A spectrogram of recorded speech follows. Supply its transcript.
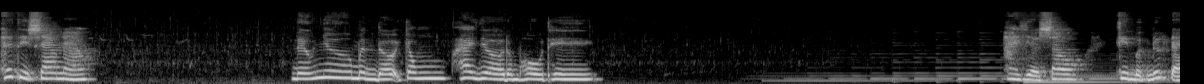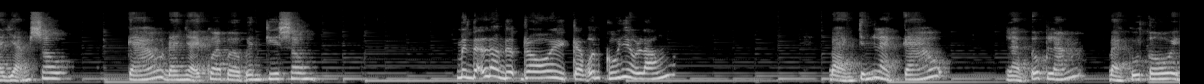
Thế thì sao nào? Nếu như mình đợi trong 2 giờ đồng hồ thì 2 giờ sau, khi mực nước đã giảm sâu, cáo đã nhảy qua bờ bên kia sông. Mình đã làm được rồi, cảm ơn cứu nhiều lắm. Bạn chính là cáo. Làm tốt lắm, bạn của tôi.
